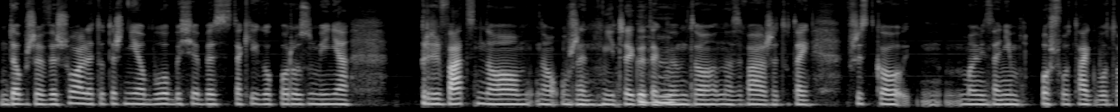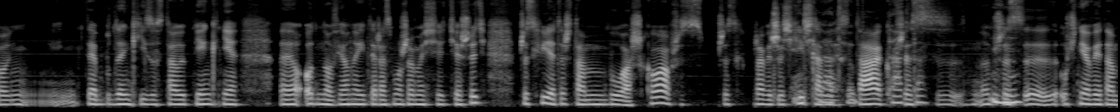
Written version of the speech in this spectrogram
dobrze wyszło, ale to też nie obyłoby się bez takiego porozumienia prywatno-urzędniczego, no, tak mhm. bym to nazwała, że tutaj wszystko moim zdaniem poszło tak, bo to te budynki zostały pięknie e, odnowione i teraz możemy się cieszyć. Przez chwilę też tam była szkoła, przez przez prawie że 10 kilka lat lat, chyba. tak, Tak, przez, tak. No, Mhm. przez y, uczniowie tam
